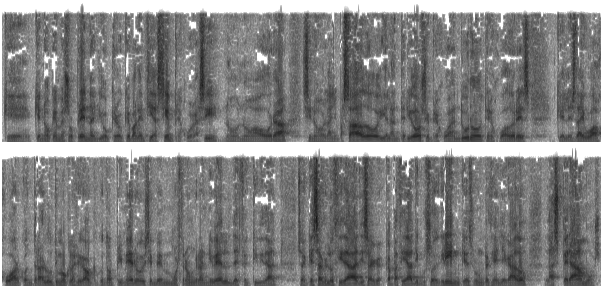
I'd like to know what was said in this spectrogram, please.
que, no que me sorprendan. Yo creo que Valencia siempre juega así, no, no ahora, sino el año pasado y el anterior, siempre juegan duro, tienen jugadores que les da igual jugar contra el último clasificado que contra el primero y siempre muestran un gran nivel de efectividad. O sea que esa velocidad y esa capacidad incluso de Green, que es un recién llegado, la esperábamos,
